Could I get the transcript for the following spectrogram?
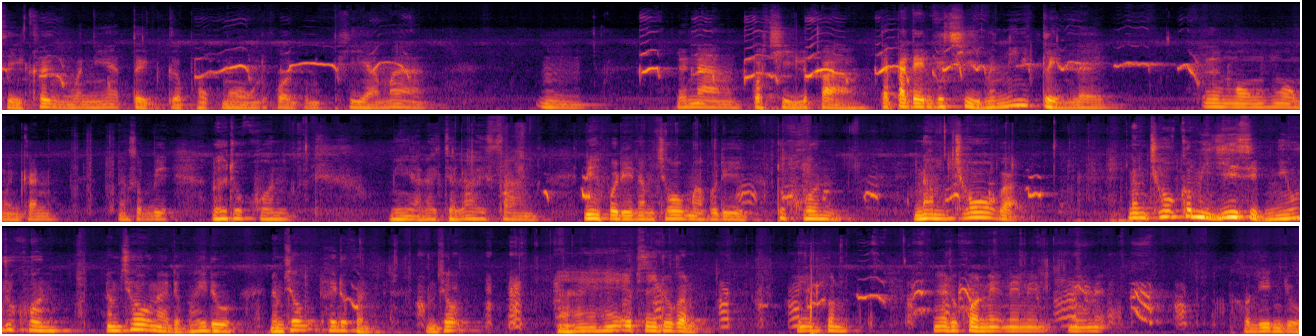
สี่ครึ่งวันนี้ตื่นเกือบหกโมงทุกคนผมเพลียมาก อืม แล้วนางปวดฉี่หรือเปล่า แต่ประเด็นคือฉี่มันไม่มีกลิ่นเลย เอองงงงเหมือนกันนางสมบีเออทุกคนมีอะไรจะเล่าให้ฟังนี่พอดีนำโชคมาพอดี ทุกคนนำโชคอะนำโชคก็มียี่สิบนิ้วทุกคนนำโชคหน่อยเดี๋ยวผมให้ดูนำโชคให้ดูก่อนนำโชคให้ให้เอฟซีดูก่อนนี่ทุกคนนี่ทุกคนนี่นี่นี่นี่นี่เขาดิ้นอยู่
